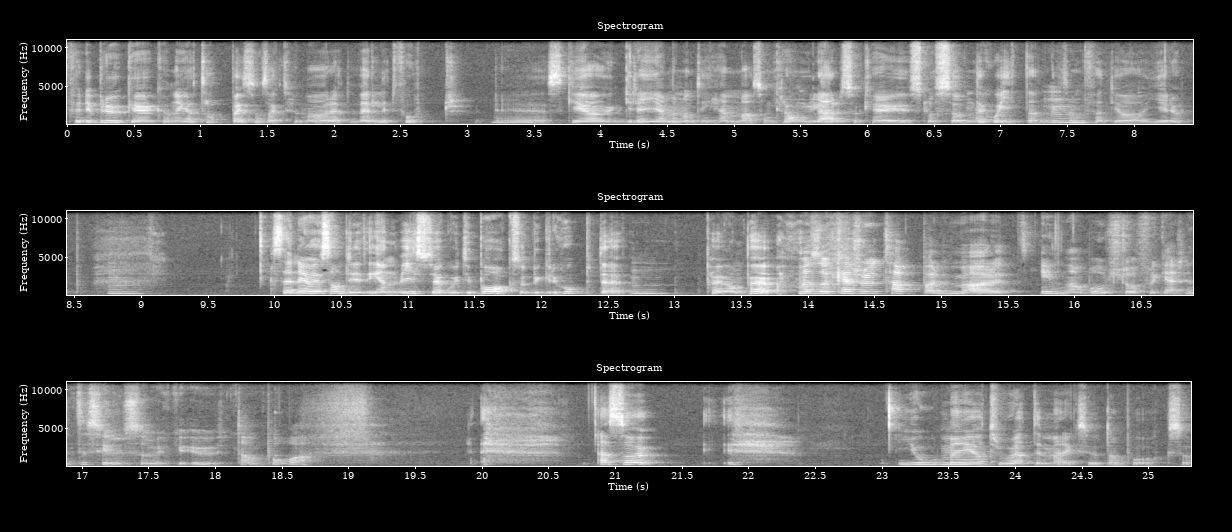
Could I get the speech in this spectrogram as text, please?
För det brukar jag kunna. Jag tappar ju som sagt humöret väldigt fort. Mm. Eh, Ska jag greja med någonting hemma som krånglar så kan jag ju slå sönder skiten liksom, Mm. för att jag ger upp. Mm. Sen är jag ju samtidigt envis så jag går ju tillbaka och bygger ihop det Mm. Pö om pö. Men så kanske du tappar humöret inombords då, för det kanske inte syns så mycket utanpå. Alltså... Jo, men jag tror att det märks utanpå också.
